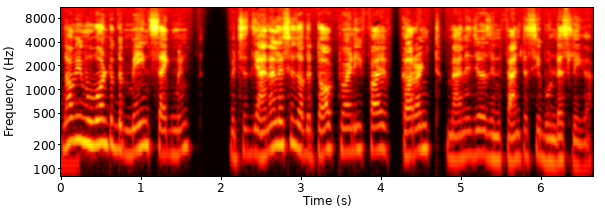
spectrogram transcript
Now we move on to the main segment, which is the analysis of the top 25 current managers in Fantasy Bundesliga.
